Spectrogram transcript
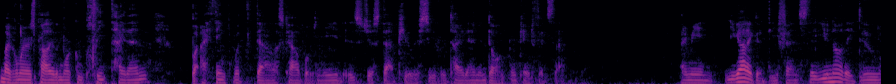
Michael Mayer is probably the more complete tight end. But I think what the Dallas Cowboys need is just that pure receiver tight end, and Dalton Kincaid fits that. I mean, you got a good defense. That you know they do.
